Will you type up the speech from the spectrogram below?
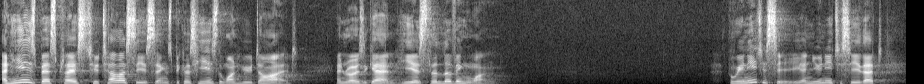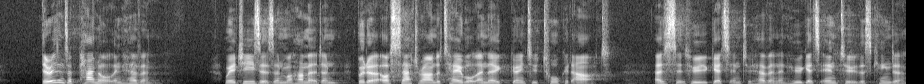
And he is best placed to tell us these things because he is the one who died and rose again. He is the living one. But we need to see, and you need to see, that there isn't a panel in heaven where Jesus and Muhammad and Buddha are sat around a table and they're going to talk it out as to who gets into heaven and who gets into this kingdom.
